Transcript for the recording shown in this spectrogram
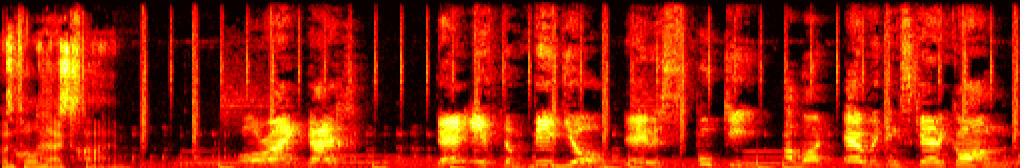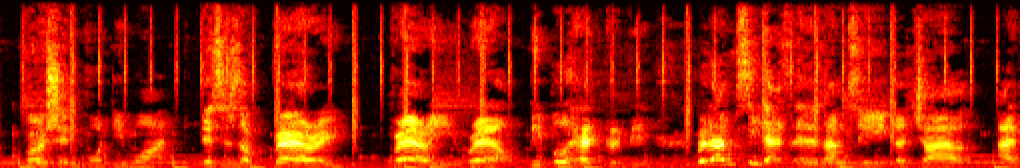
Until next time. Alright guys, that is the video. That is spooky about everything Scarecom version 41. This is a very, very rare. People had creepy. But I'm seeing that as I'm seeing the child I'm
